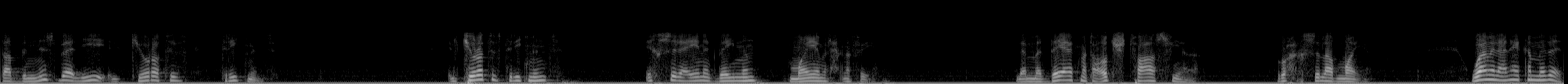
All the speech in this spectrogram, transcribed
طب بالنسبة لل curative treatment ال curative treatment اغسل عينك دايما بمية من الحنفية. لما تضايقك ما تقعدش تفعص فيها روح اغسلها بمية. واعمل عليها كمادات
